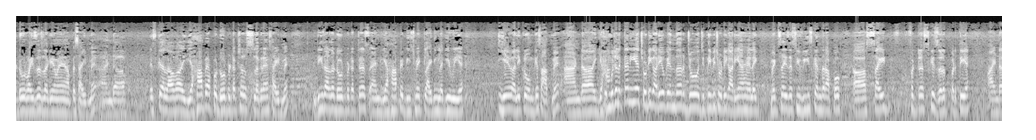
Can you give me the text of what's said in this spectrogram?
डोर वाइजर्स लगे हुए हैं यहाँ पे साइड में। एंड इसके अलावा यहाँ पे आपको डोर प्रोटेक्टर्स लग रहे हैं साइड में। These are the door protectors and यहाँ पे बीच में एक क्लाइडिंग लगी हुई है। ये वाली क्रोम के साथ में एंड uh, यहाँ मुझे लगता नहीं है छोटी गाड़ियों के अंदर जो जितनी भी छोटी गाड़ियाँ हैं लाइक मिड साइज़ एस के अंदर आपको साइड uh, फुटरेस्ट की ज़रूरत पड़ती है। एंड uh,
